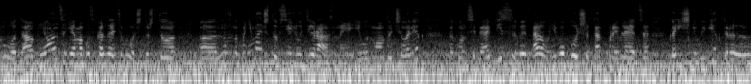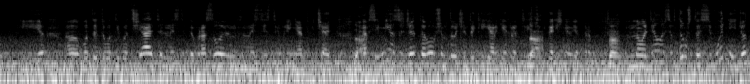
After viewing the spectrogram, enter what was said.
Вот. А в нюансах я могу сказать вот что, что э, нужно понимать, что все люди разные. И вот молодой человек, как он себя описывает, да, у него больше так проявляется коричневый вектор э, и э, вот это вот его тщательность, добросовестность и стремление отвечать да. на все месседжи, это, в общем-то, очень такие яркие характеристики да. коричневого вектора. Да. Но дело все в том, что сегодня идет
